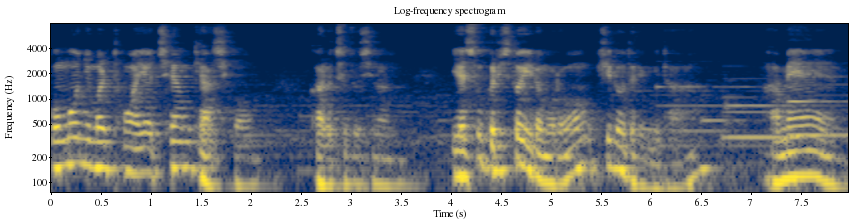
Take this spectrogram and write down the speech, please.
부모님을 통하여 체험케 하시고 가르쳐 주시는 예수 그리스도 이름으로 기도드립니다. 아멘.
